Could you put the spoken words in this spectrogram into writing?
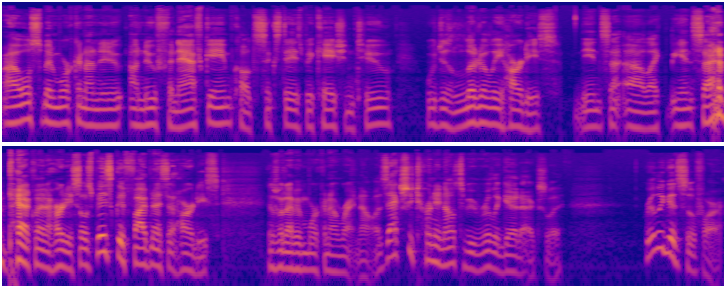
I've also been working on a new, a new FNAF game called Six Days Vacation 2, which is literally Hardee's. The inside, uh, like the inside of backline of Hardee's. So it's basically Five Nights at Hardee's, is what I've been working on right now. It's actually turning out to be really good, actually, really good so far.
